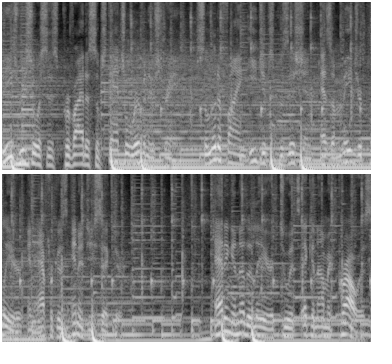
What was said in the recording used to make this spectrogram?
These resources provide a substantial revenue stream, solidifying Egypt's position as a major player in Africa's energy sector. Adding another layer to its economic prowess,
